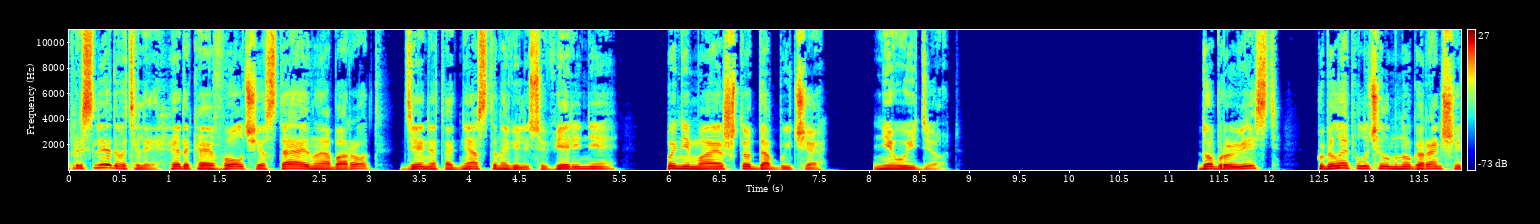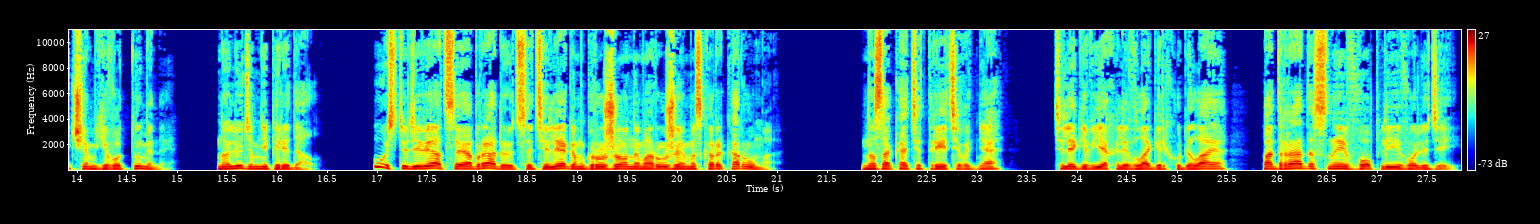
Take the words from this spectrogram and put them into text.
преследователи, эдакая волчья стая, наоборот, день ото дня становились увереннее, понимая, что добыча не уйдет. Добрую весть Кубилай получил много раньше, чем его тумены, но людям не передал. Пусть удивятся и обрадуются телегам, груженным оружием из Каракарума. На закате третьего дня телеги въехали в лагерь Хубилая под радостные вопли его людей.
